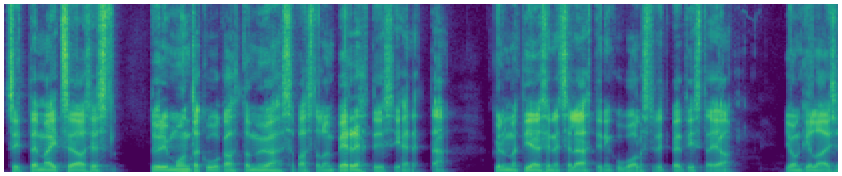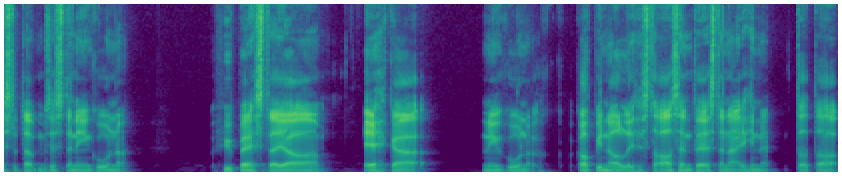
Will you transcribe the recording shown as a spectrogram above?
sitten mä itse asiassa tyyli monta kuukautta myöhässä vasta aloin perehtyä siihen, että kyllä mä tiesin, että se lähti niin kuin Wall Street Betistä ja jonkinlaisesta tämmöisestä niin kuin hypestä ja ehkä niin kuin kapinallisesta asenteesta näihin tota,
